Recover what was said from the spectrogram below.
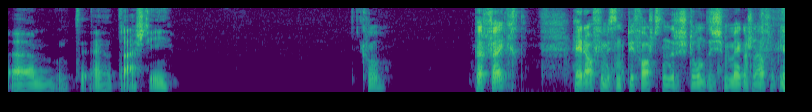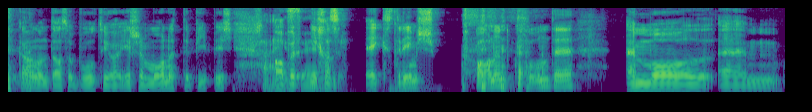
ähm, und äh, trägst dich ein. Cool. Perfekt. Hey Raffi, wir sind bei fast einer Stunde, es ist mega schnell vorbeigegangen und das, obwohl du ja erst einen Monat dabei bist. Scheiße. Aber ich habe es extrem spannend gefunden, einmal ähm,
